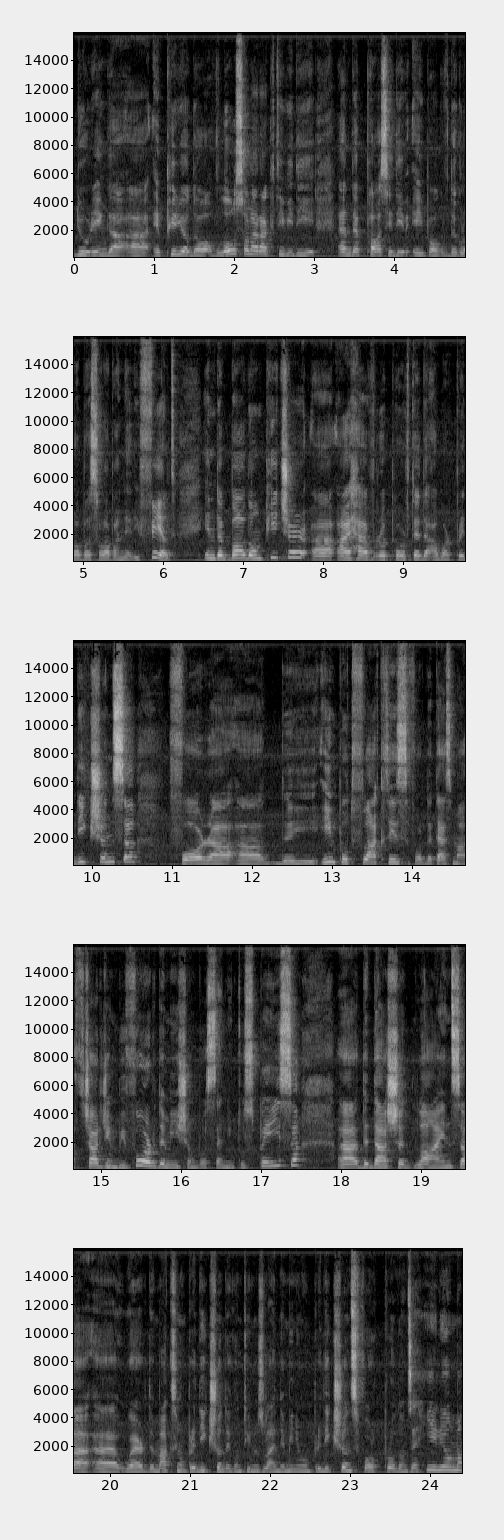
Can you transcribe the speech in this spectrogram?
during uh, a period of low solar activity and the positive epoch of the global solar magnetic field. In the bottom picture, uh, I have reported our predictions for uh, uh, the input fluxes for the test mass charging before the mission was sent into space. Uh, the dashed lines uh, uh, were the maximum prediction, the continuous line, the minimum predictions for protons and helium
